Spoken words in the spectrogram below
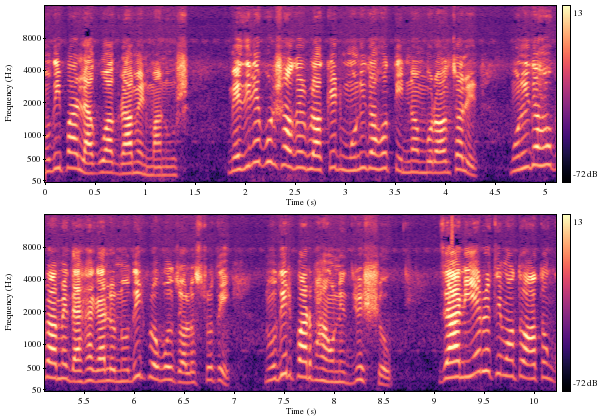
নদীপার লাগোয়া গ্রামের মানুষ। মেদিনীপুর সদর ব্লকের মণিদহ তিন নম্বর অঞ্চলের মণিদহ গ্রামে দেখা গেল নদীর প্রবল জলস্রোতে নদীর পার ভাঙনের দৃশ্য। যা নিয়ে রীতিমতো আতঙ্ক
